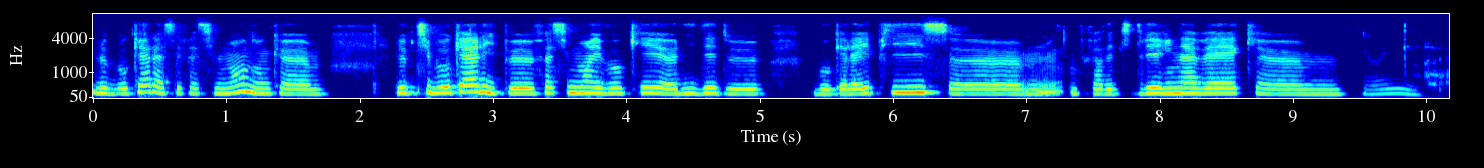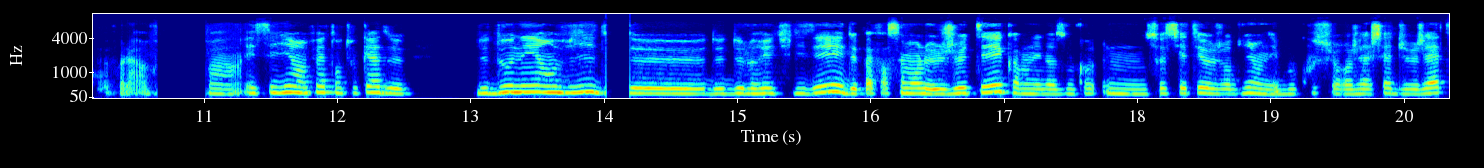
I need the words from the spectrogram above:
le bocal assez facilement. Donc le petit bocal, il peut facilement évoquer l'idée de bocal à épices. on peut faire des petites verrines avec. Oui. Voilà enfin, essayer en fait, en tout cas, de, de donner envie de, de, de, le réutiliser et de pas forcément le jeter. Comme on est dans une, une société aujourd'hui, on est beaucoup sur j'achète, je jette.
